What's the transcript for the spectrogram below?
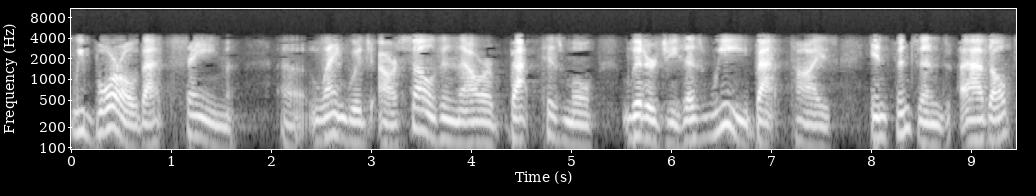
We borrow that same uh, language ourselves in our baptismal liturgies as we baptize infants and adults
